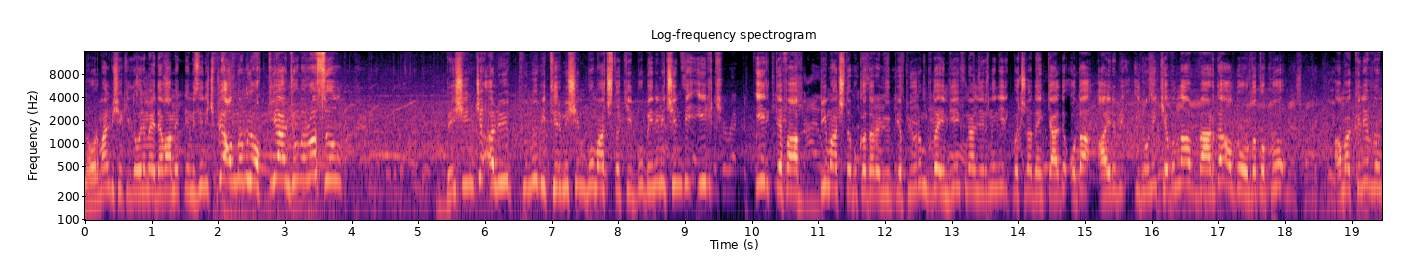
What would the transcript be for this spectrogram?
normal bir şekilde oynamaya devam etmemizin hiçbir anlamı yok. D'Angelo Russell. Beşinci alüpümü bitirmişim bu maçtaki. Bu benim için bir ilk. İlk defa bir maçta bu kadar alüp yapıyorum. Bu da NBA finallerinin ilk maçına denk geldi. O da ayrı bir ironi. Kevin Love verdi aldı orada topu. Ama Cleveland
